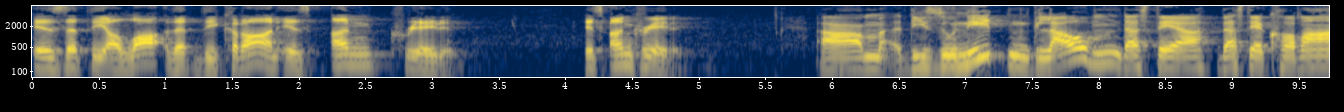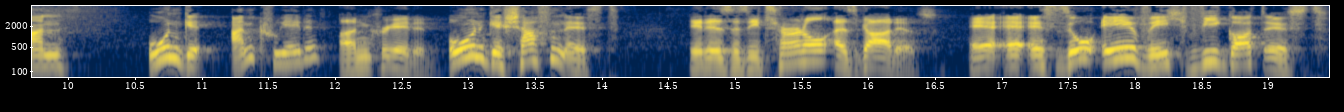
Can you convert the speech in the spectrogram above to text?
is that the, Allah, that the Quran is uncreated. It's uncreated. Ähm, die Sunniten glauben, dass der, dass der Koran unge uncreated? Uncreated. ungeschaffen ist. It is as eternal as God is. Er, er ist so ewig, wie Gott ist.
